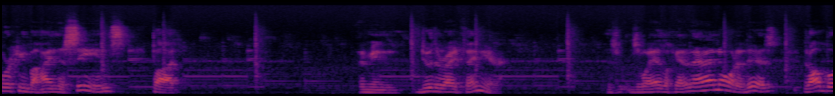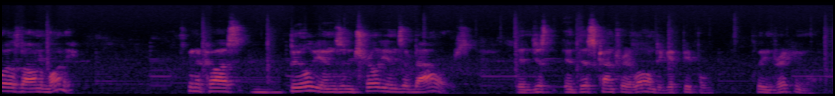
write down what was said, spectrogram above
working behind the scenes, but I mean, do the right thing here. Is, is the way I look at it. And I know what it is. It all boils down to money. It's going to cost billions and trillions of dollars in just in this country alone to get people clean drinking water.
